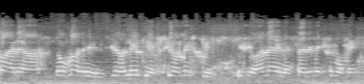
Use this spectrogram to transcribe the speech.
para toma de decisiones y acciones que, que se van a adelantar en este momento.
